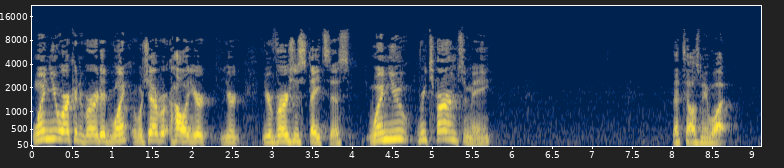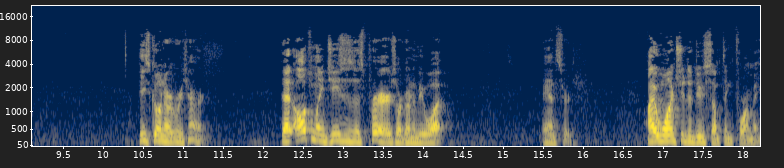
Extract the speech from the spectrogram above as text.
when you are converted, when, whichever how your, your, your version states this, when you return to me, that tells me what? He's going to return. That ultimately Jesus' prayers are going to be what? Answered. I want you to do something for me.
